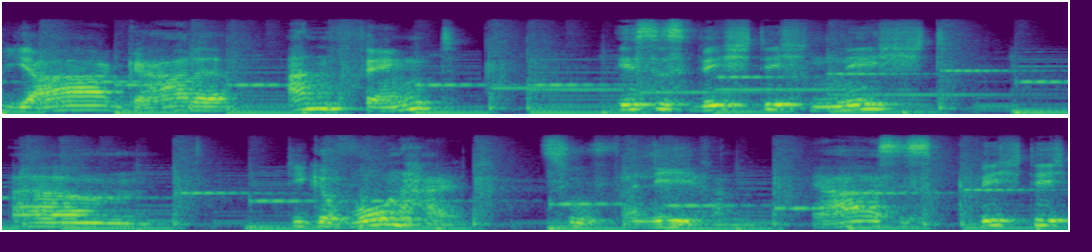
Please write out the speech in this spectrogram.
Jahr gerade anfängt, ist es wichtig, nicht ähm, die Gewohnheit zu verlieren. Ja, es ist wichtig,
